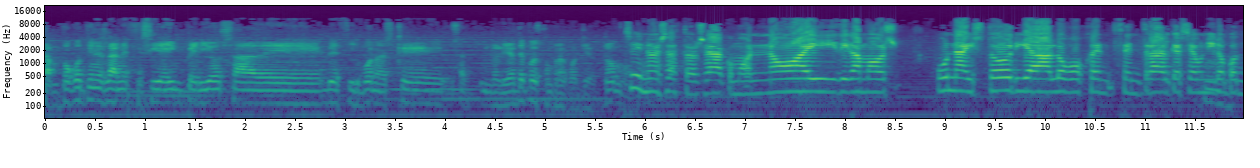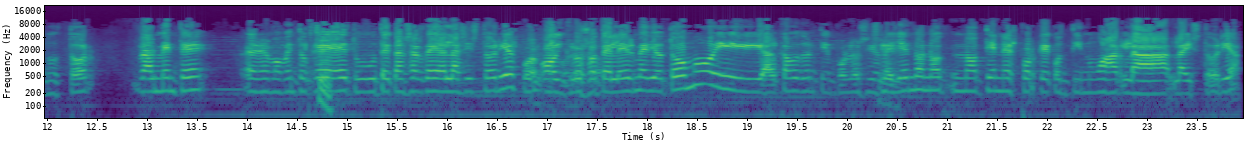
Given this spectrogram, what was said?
tampoco tienes la necesidad imperiosa de, de decir, bueno, es que o sea, en realidad te puedes comprar cualquier tomo. Sí, no, exacto. O sea, como no hay, digamos, una historia luego gen- central que sea un hilo conductor, realmente en el momento que Sí. tú te cansas de las historias, pues, o incluso te lees medio tomo y al cabo del tiempo lo sigues Sí. leyendo, no, no tienes por qué continuar la, la historia,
